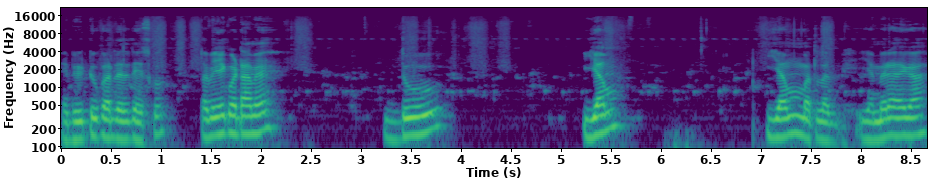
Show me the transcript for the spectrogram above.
भी टू कर देते हैं इसको। तो अभी एक बटा में दो यम यम मतलब यम रहेगा,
